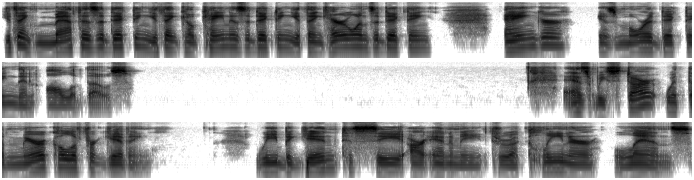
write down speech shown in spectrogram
You think meth is addicting? You think cocaine is addicting? You think heroin's addicting? Anger is more addicting than all of those. As we start with the miracle of forgiving, we begin to see our enemy through a cleaner lens,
